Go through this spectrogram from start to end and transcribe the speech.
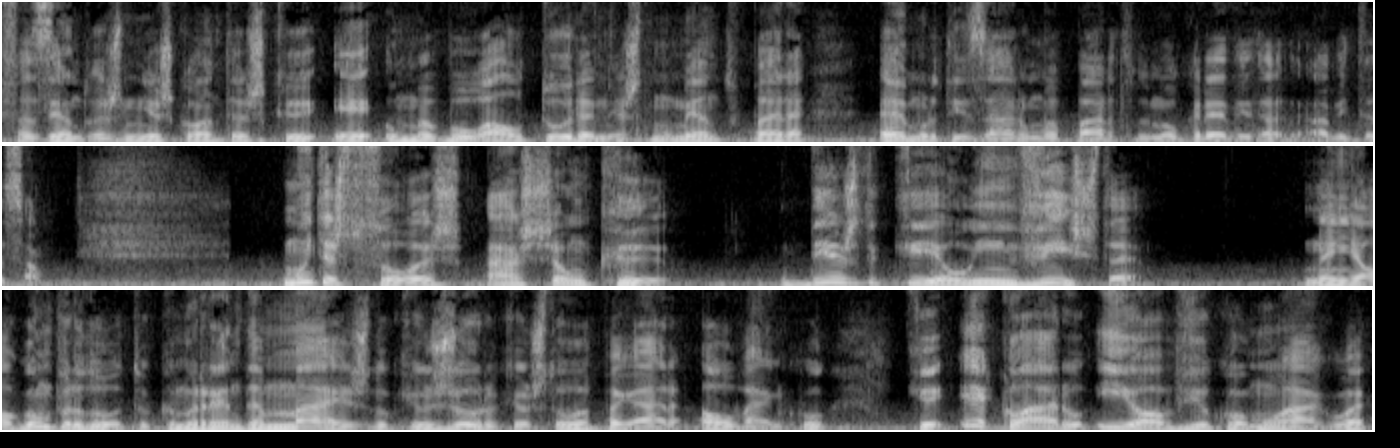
fazendo as minhas contas, que é uma boa altura neste momento para amortizar uma parte do meu crédito à habitação. Muitas pessoas acham que, desde que eu invista em algum produto que me renda mais do que o juro que eu estou a pagar ao banco, que é claro e óbvio como água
